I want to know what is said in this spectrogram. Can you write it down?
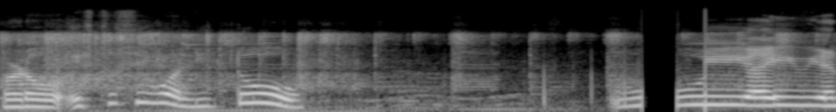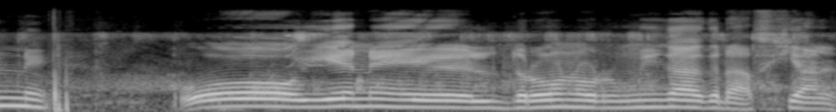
Pero esto es igualito. Uy, ahí viene. Oh, viene el dron hormiga gracial.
